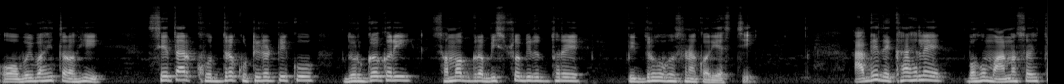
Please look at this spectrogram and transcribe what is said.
ଓ ଅବିବାହିତ ରହି ସେ ତାର କ୍ଷୁଦ୍ର କୁଟୀରଟିକୁ ଦୁର୍ଗ କରି ସମଗ୍ର ବିଶ୍ୱ ବିରୁଦ୍ଧରେ ବିଦ୍ରୋହ ଘୋଷଣା କରିଆସିଛି। ଆଗେ ଦେଖା ହେଲେ ବହୁ ମାନ ସହିତ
